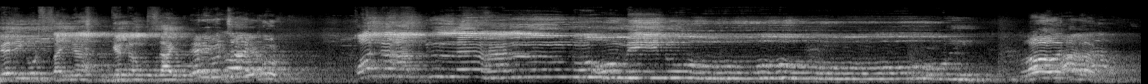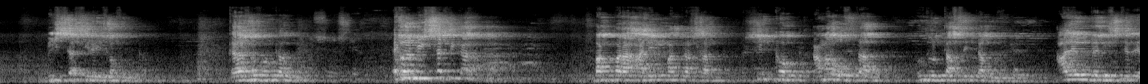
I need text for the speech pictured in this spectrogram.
ভেরি গুড চাই না গেটাউ চাই ভেরি গুড স্যার গুড قد أفلح المؤمنون বিশ্বাসীর এই সফল কাম কারা সফল কাম এখন বিশ্বাসী কারা বাগপাড়া আলিম মাদ্রাসার শিক্ষক আমার ওস্তাদ হুজুর তাসিকটা বলবে আলেমদের স্টেজে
